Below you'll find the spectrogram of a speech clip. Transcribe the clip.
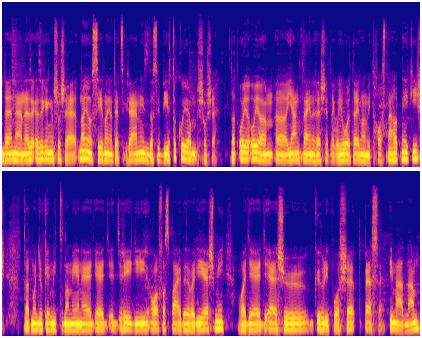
De nem, ezek, ezek engem sose. Nagyon szép, nagyon tetszik ránézni, de azt, hogy birtokoljam, sose. Tehát olyan, olyan uh, young time esetleg, vagy old time, amit használhatnék is, tehát mondjuk egy, mit tudom én, egy, egy, egy régi Alpha Spider, vagy ilyesmi, vagy egy első körüli Porsche, persze, imádnám,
